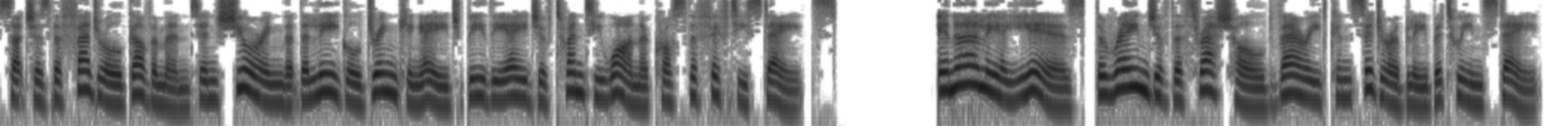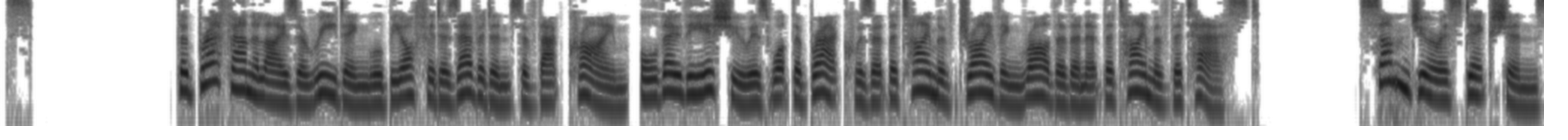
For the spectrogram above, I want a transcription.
such as the federal government ensuring that the legal drinking age be the age of 21 across the 50 states. In earlier years, the range of the threshold varied considerably between states. The breath analyzer reading will be offered as evidence of that crime, although the issue is what the BRAC was at the time of driving rather than at the time of the test. Some jurisdictions,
